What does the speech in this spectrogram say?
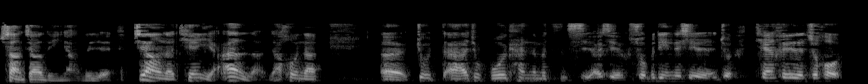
上交羚羊的人，这样呢天也暗了，然后呢，呃，就大家就不会看那么仔细，而且说不定那些人就天黑了之后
